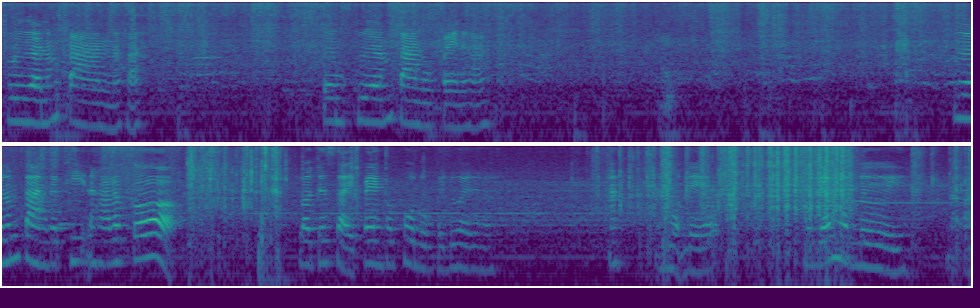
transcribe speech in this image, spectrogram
เกลือน้ำตาลนะคะ เติมเกลือน้ำตาลลงไปนะคะ เกลือน้ำตาลกะทินะคะ แล้วก็เราจะใส่แป้งข้าวโพดลงไปด้วยนะคะ อะ มันหมดแล้ว หมดแล้วหมดเลยนะคะ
